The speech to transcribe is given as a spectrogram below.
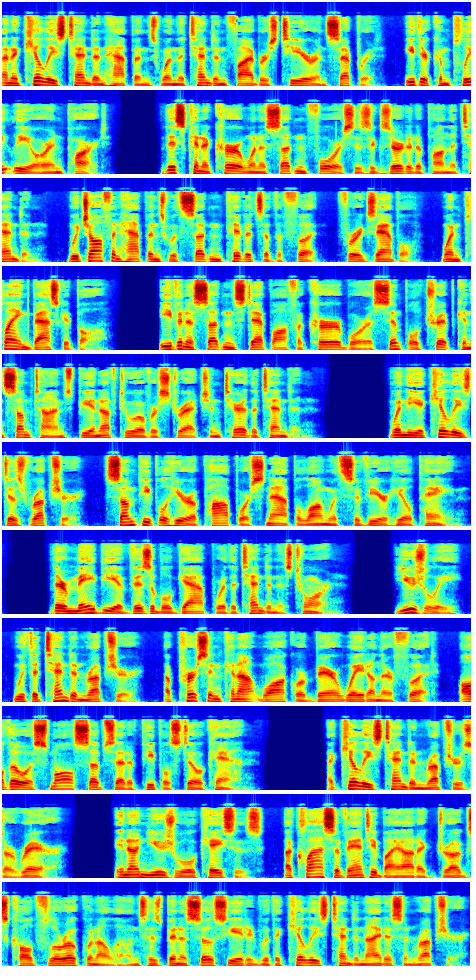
An Achilles tendon happens when the tendon fibers tear and separate, either completely or in part. This can occur when a sudden force is exerted upon the tendon, which often happens with sudden pivots of the foot, for example, when playing basketball. Even a sudden step off a curb or a simple trip can sometimes be enough to overstretch and tear the tendon. When the Achilles does rupture, some people hear a pop or snap along with severe heel pain. There may be a visible gap where the tendon is torn. Usually, with a tendon rupture, a person cannot walk or bear weight on their foot, although a small subset of people still can. Achilles tendon ruptures are rare. In unusual cases, a class of antibiotic drugs called fluoroquinolones has been associated with Achilles tendonitis and rupture.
